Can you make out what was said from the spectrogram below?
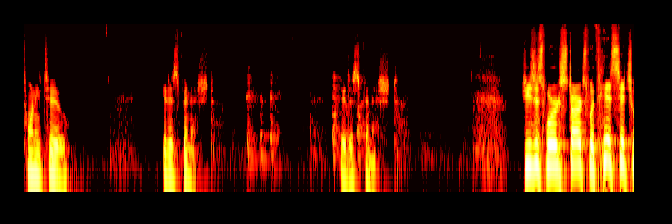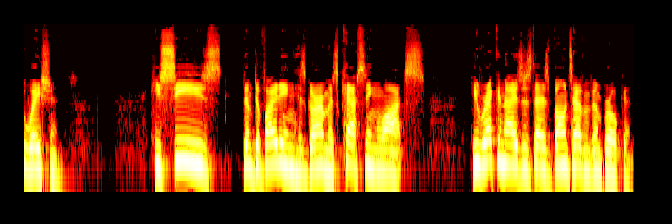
22 it is finished it is finished. Jesus' word starts with his situation. He sees them dividing his garments, casting lots. He recognizes that his bones haven't been broken.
